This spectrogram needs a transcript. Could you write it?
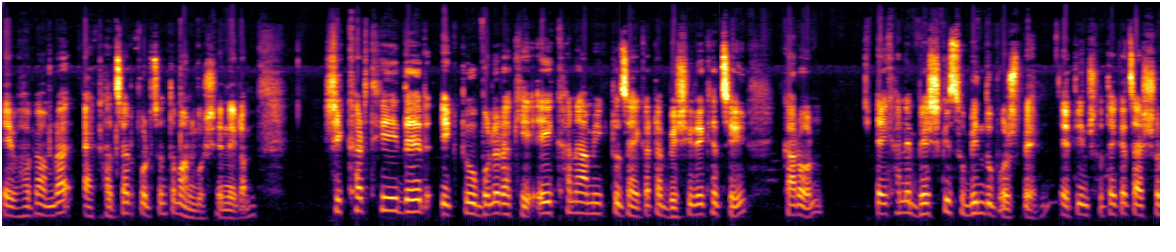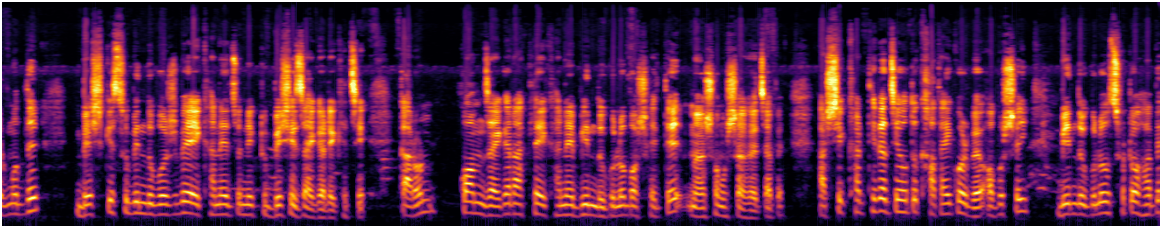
এভাবে আমরা এক হাজার পর্যন্ত মান বসিয়ে নিলাম। শিক্ষার্থীদের একটু বলে রাখি, এইখানে আমি একটু জায়গাটা বেশি রেখেছি, কারণ এখানে বেশ কিছু বিন্দু বসবে। এই তিনশো থেকে চারশোর মধ্যে বেশ কিছু বিন্দু বসবে, এখানে জন্য একটু বেশি জায়গা রেখেছি। কারণ কম জায়গা রাখলে এখানে বিন্দুগুলো বসাইতে সমস্যা হয়ে যাবে। আর শিক্ষার্থীরা যেহেতু খাতায় করবে, অবশ্যই বিন্দুগুলো ছোট হবে।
